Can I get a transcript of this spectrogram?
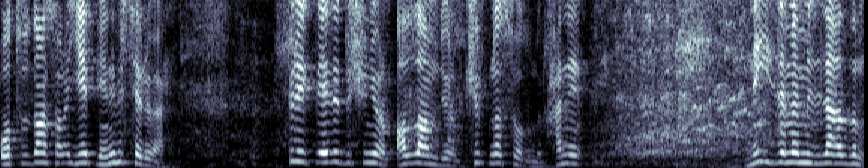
30'dan sonra yepyeni bir serüven. Sürekli evde düşünüyorum. Allah'ım diyorum Kürt nasıl olunur? Hani ne izlememiz lazım?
